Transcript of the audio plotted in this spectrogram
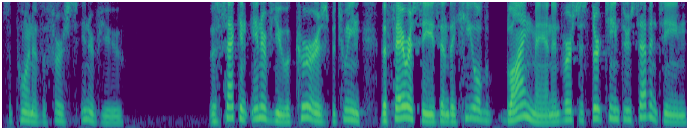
It's the point of the first interview. The second interview occurs between the Pharisees and the healed blind man in verses 13 through 17.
